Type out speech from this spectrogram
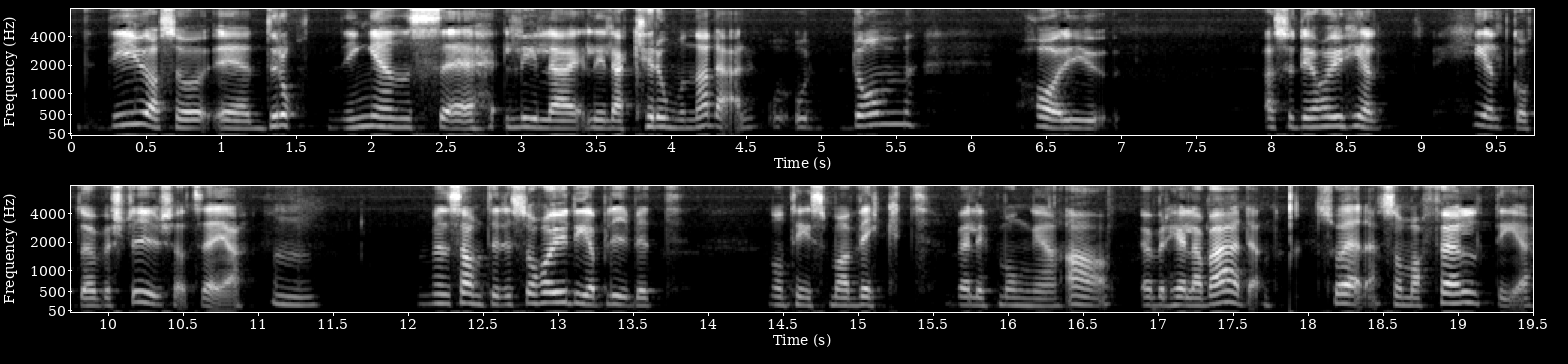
det är ju alltså eh, drottningens eh, lilla, lilla krona där och, och de har ju alltså det har ju helt, helt gått överstyr så att säga. Mm. Men samtidigt så har ju det blivit någonting som har väckt väldigt många Ja, över hela världen. så är det. Som har följt det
